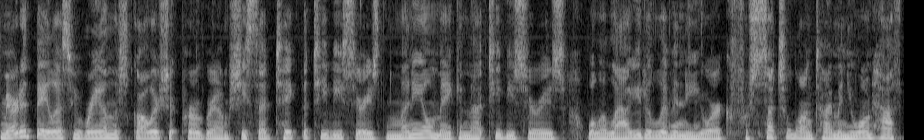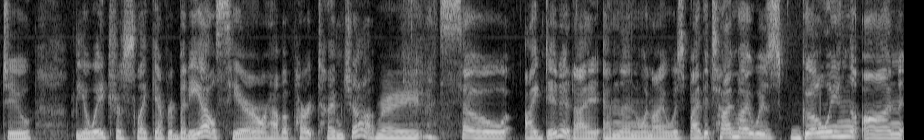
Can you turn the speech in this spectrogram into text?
Meredith Bayless, who ran the scholarship program, she said, "Take the TV series. The money you'll make in that TV series will allow you to live in New York for such a long time, and you won't have to be a waitress like everybody else here or have a part-time job." Right. So I did it. I and then when I was by the time I was going on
